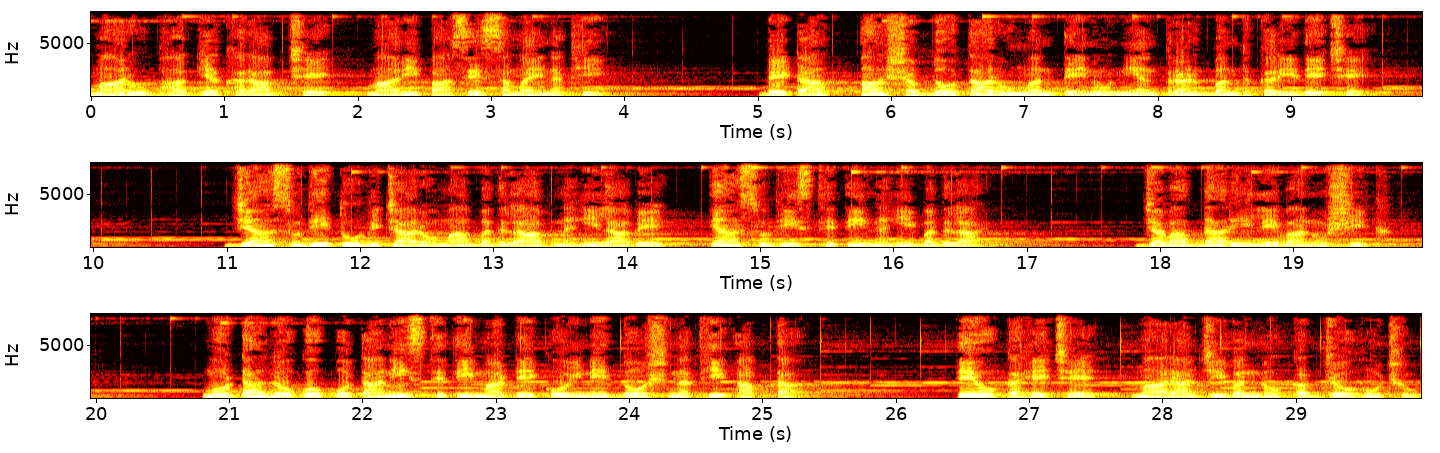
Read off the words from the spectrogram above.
મારું ભાગ્ય ખરાબ છે, મારી પાસે સમય નથી. બેટા, આ શબ્દો તારું મન તેનું નિયંત્રણ બંધ કરી દે છે. જ્યાં સુધી તું વિચારોમાં બદલાવ નહીં લાવે ત્યાં સુધી સ્થિતિ નહીં બદલાય. જવાબદારી લેવાનું શીખ. મોટા લોકો પોતાની સ્થિતિ માટે કોઈને દોષ નથી આપતા. તેઓ કહે છે, મારા જીવનનો કબજો હું છું.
